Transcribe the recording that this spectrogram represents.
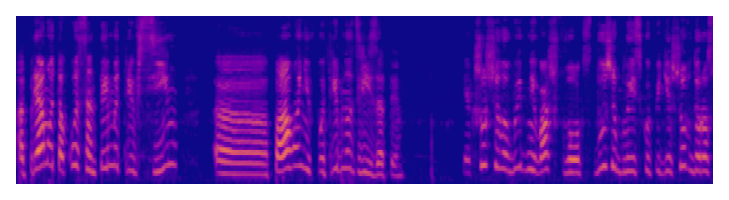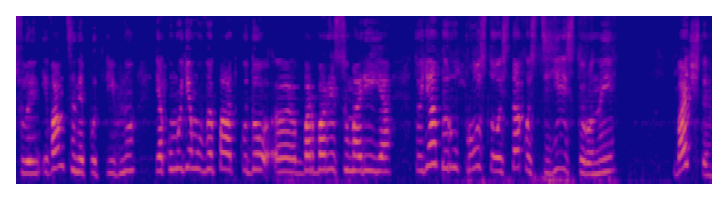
а прямо тако сантиметрів 7 е, пагонів потрібно зрізати. Якщо шиловидний ваш флокс дуже близько підійшов до рослин і вам це не потрібно, як у моєму випадку до е, Барбарису Марія, то я беру просто ось так ось цієї сторони. Бачите?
